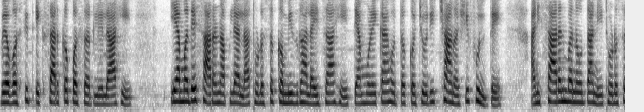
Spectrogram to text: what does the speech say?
व्यवस्थित एकसारखं पसरलेलं आहे. यामध्ये सारण आपल्याला थोडंसं कमीच घालायचं आहे. त्यामुळे काय होतं कचोरी छान अशी फुलते. आणि सारण बनवताना थोडंसं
